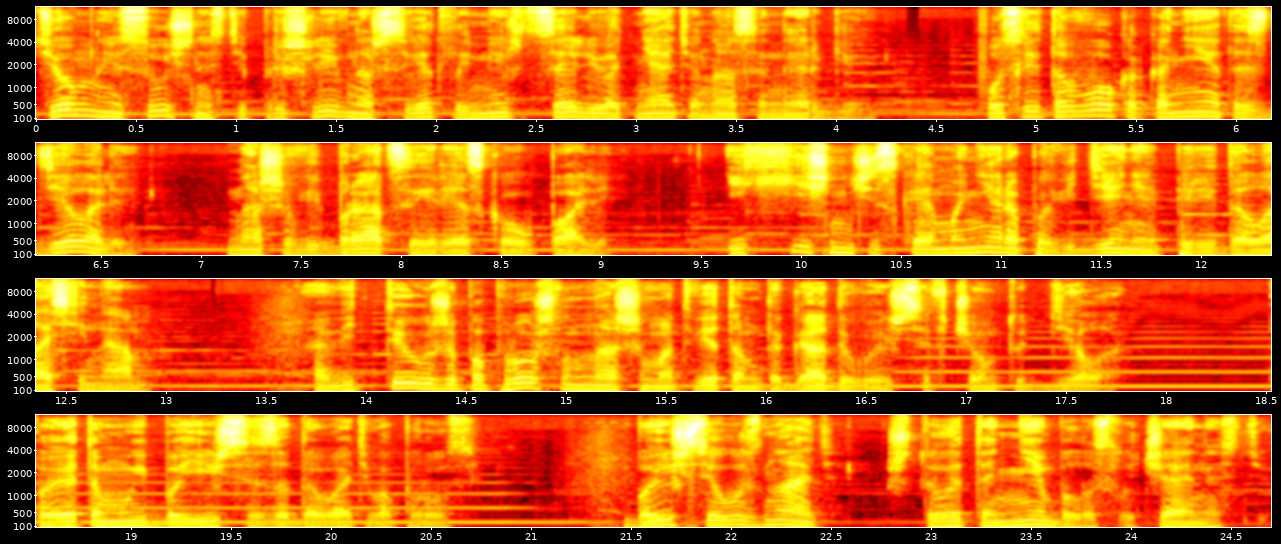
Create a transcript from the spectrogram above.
Темные сущности пришли в наш светлый мир с целью отнять у нас энергию. После того, как они это сделали, наши вибрации резко упали. Их хищническая манера поведения передалась и нам. А ведь ты уже по прошлым нашим ответам догадываешься, в чем тут дело. Поэтому и боишься задавать вопрос. Боишься узнать, что это не было случайностью,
